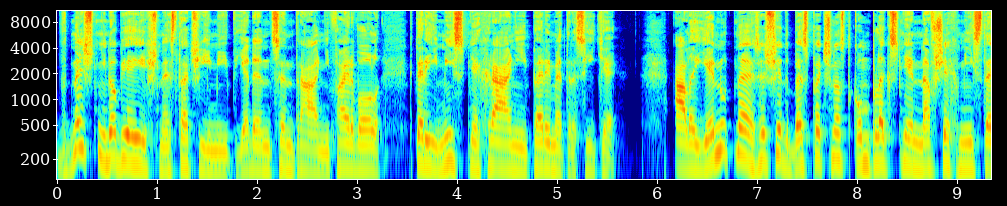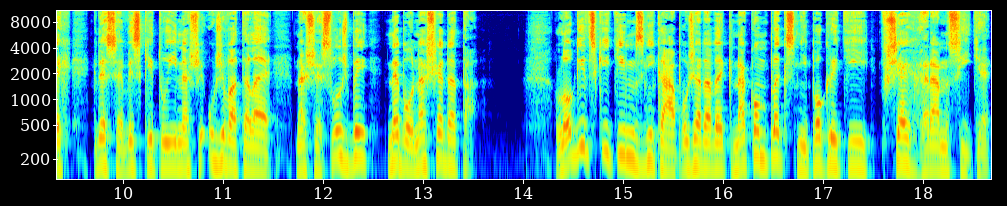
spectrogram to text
V dnešní době již nestačí mít jeden centrální firewall, který místně chrání perimetr sítě. Ale je nutné řešit bezpečnost komplexně na všech místech, kde se vyskytují naši uživatelé, naše služby nebo naše data. Logicky tím vzniká požadavek na komplexní pokrytí všech hran sítě.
